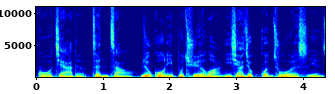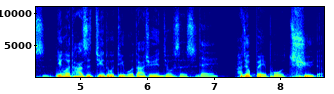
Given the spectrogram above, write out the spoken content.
国家的征召？如果你不去的话，你现在就滚出我的实验室，因为他是京都帝国大学研究设施的，对，他就被迫去了。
